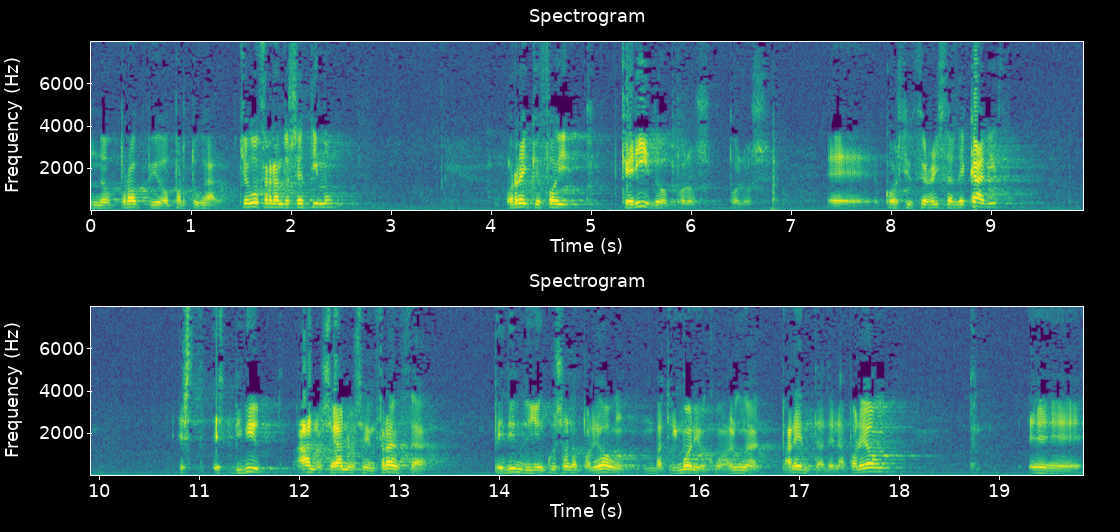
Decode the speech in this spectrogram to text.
no propio Portugal. Chegou Fernando VII o rei que foi querido polos, polos eh, constitucionalistas de Cádiz est, est, viviu anos e anos en Franza pedíndolle incluso a Napoleón un matrimonio con algunha parenta de Napoleón eh,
